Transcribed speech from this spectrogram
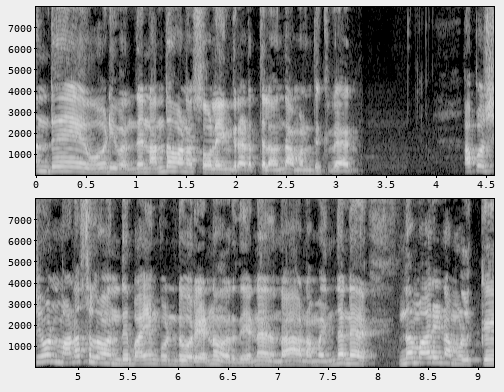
வந்து ஓடி வந்து நந்தவன சோலைங்கிற இடத்துல வந்து அமர்ந்துக்கிறார். அப்போ சிவன் மனசில் வந்து பயம் கொண்டு ஒரு எண்ணம் வருது. என்னன்னா நம்ம இந்த நே இந்த மாதிரி நம்மளுக்கு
